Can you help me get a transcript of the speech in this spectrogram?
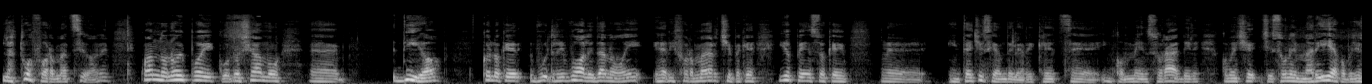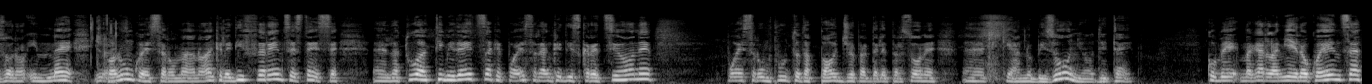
la tua formazione. Quando noi poi conosciamo eh, Dio, quello che rivuole da noi è riformarci perché io penso che eh, in te ci siano delle ricchezze incommensurabili, come ci, ci, sono in Maria, come ci sono in me, in certo. qualunque essere umano, anche le differenze stesse, eh, la tua timidezza che può essere anche discrezione, può essere un punto d'appoggio per delle persone eh, che hanno bisogno di te, come magari la mia eloquenza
